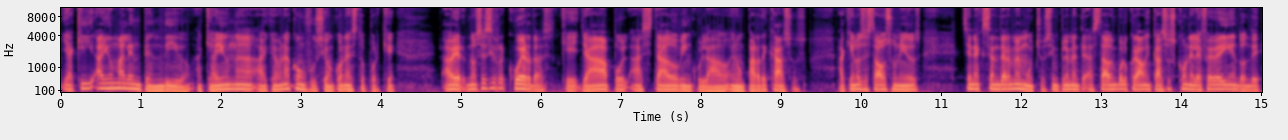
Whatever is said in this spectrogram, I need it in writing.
Y aquí hay un malentendido, aquí hay una, hay una confusión con esto, porque, a ver, no sé si recuerdas que ya Apple ha estado vinculado en un par de casos aquí en los Estados Unidos, sin extenderme mucho, simplemente ha estado involucrado en casos con el FBI en donde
